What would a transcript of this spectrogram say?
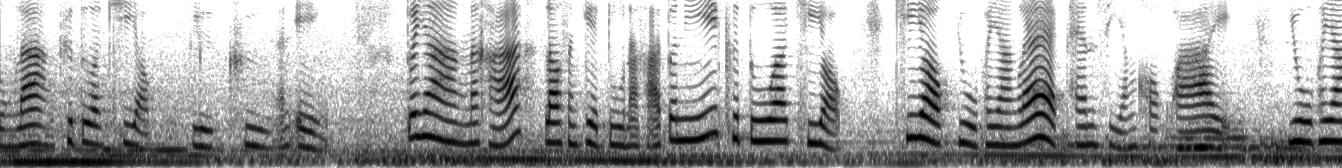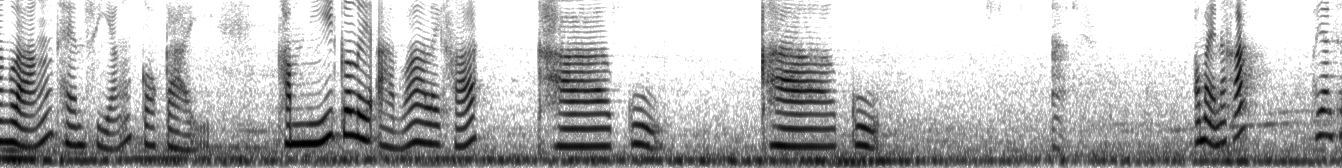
ลงล่าง คือตัวคียอกหรือคือนั่นเอง ตัวอย่างนะคะ เราสังเกตดูนะคะ ตัวนี้คือตัวคียอกคียอกอยู่พยางค์แรกแทนเสียงคอควาย อยู่พยางค์หลังแทนเสียงกอไก่คำนี้ก็เลยอ่านว่าอะไรคะ คากุ คากุอเอาใหม่นะคะ พยัญช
